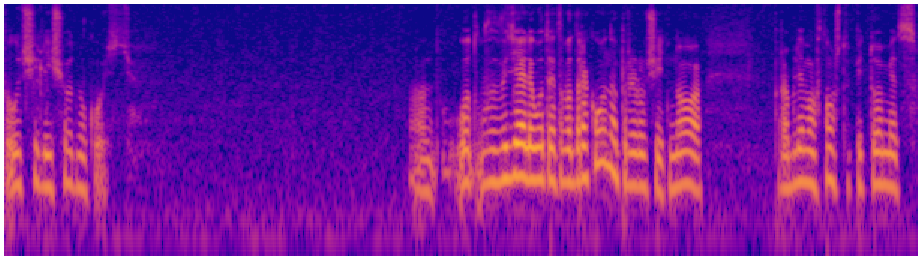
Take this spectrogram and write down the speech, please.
Получили еще одну кость. Вот в идеале вот этого дракона приручить, но проблема в том, что питомец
